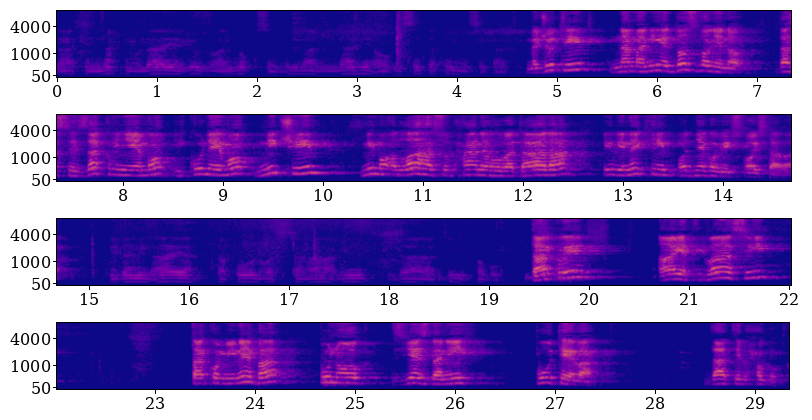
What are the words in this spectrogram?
Lakin nahnu la yajuzu an nuqsim illa billahi aw bi sifatin min sifatih. Međutim, nama nije dozvoljeno da se zaklinjemo i kunemo ničim mimo Allaha subhanahu wa ta'ala ili nekim od njegovih svojstava. I da aja tapul vas sama'i zati qabul. Dakle, ajet glasi tako mi neba punog zvjezdanih puteva. Zatil hubuk.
